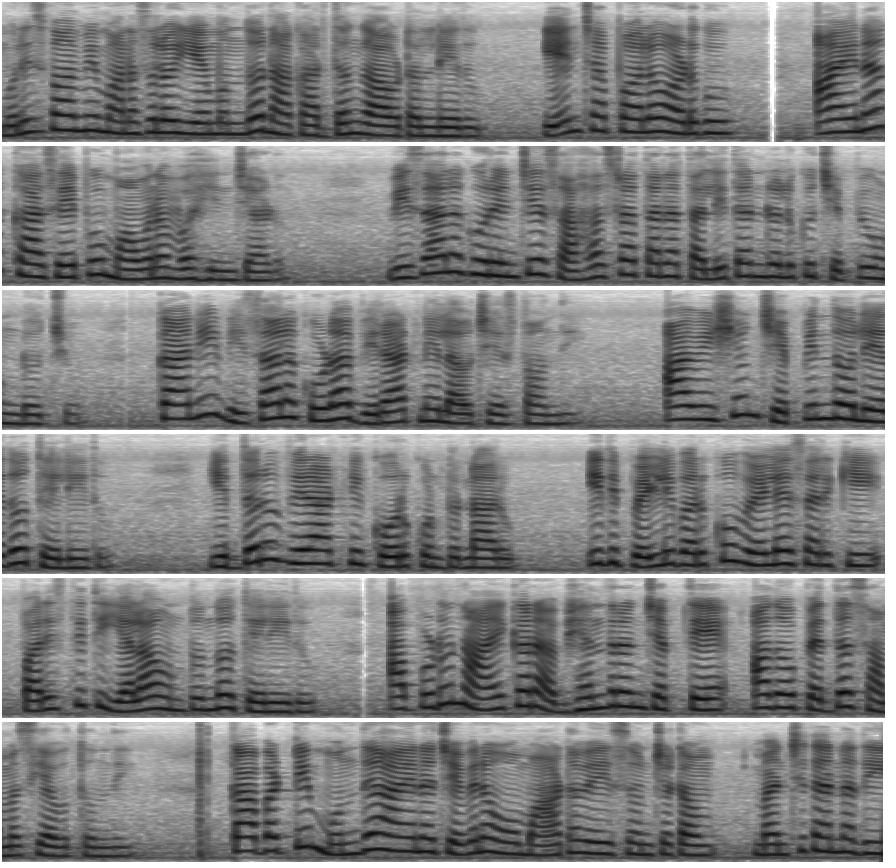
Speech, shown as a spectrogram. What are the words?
మునిస్వామి మనసులో ఏముందో నాకు అర్థం కావటం లేదు. ఏం చెప్పాలో అడుగు. ఆయన కాసేపు మౌనం వహించాడు. విశాల గురించి సహస్ర తన తల్లిదండ్రులకు చెప్పి ఉండొచ్చు. కానీ విశాల కూడా విరాట్ని లవ్ చేస్తోంది. ఆ విషయం చెప్పిందో లేదో తెలీదు. ఇద్దరూ విరాట్ని కోరుకుంటున్నారు. ఇది పెళ్ళి వరకు వెళ్ళేసరికి పరిస్థితి ఎలా ఉంటుందో తెలీదు. అప్పుడు నాయకర్ అభ్యంతరం చెప్తే అదో పెద్ద సమస్య అవుతుంది. కాబట్టి ముందే ఆయన చెవిన ఓ మాట వేసి ఉంచటం మంచిదన్నది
